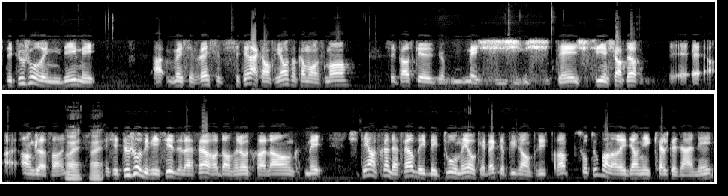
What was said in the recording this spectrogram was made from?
C'était toujours une idée, mais ah, mais c'est vrai, c'était la confiance au commencement. C'est parce que mais j'étais, je suis un chanteur euh, anglophone. Et c'est toujours difficile de la faire dans une autre langue. Mais j'étais en train de faire des, tournées au Québec de plus en plus, pendant, surtout pendant les dernières quelques années.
